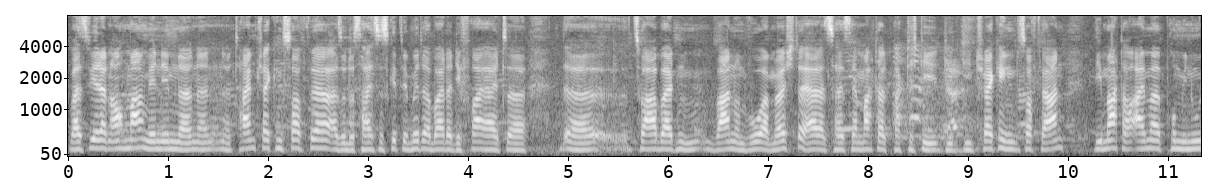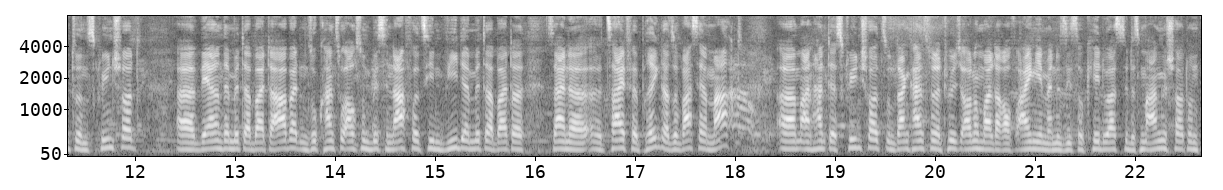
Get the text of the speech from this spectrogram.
Was wir dann auch machen, wir nehmen eine, eine Time-Tracking-Software, also das heißt, es gibt dem Mitarbeiter die Freiheit äh, äh, zu arbeiten, wann und wo er möchte. Ja, das heißt, er macht halt praktisch die, die, die Tracking-Software an, die macht auch einmal pro Minute einen Screenshot äh, während der Mitarbeiter arbeitet. Und so kannst du auch so ein bisschen nachvollziehen, wie der Mitarbeiter seine äh, Zeit verbringt, also was er macht ähm, anhand der Screenshots. Und dann kannst du natürlich auch nochmal darauf eingehen, wenn du siehst, okay, du hast dir das mal angeschaut und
